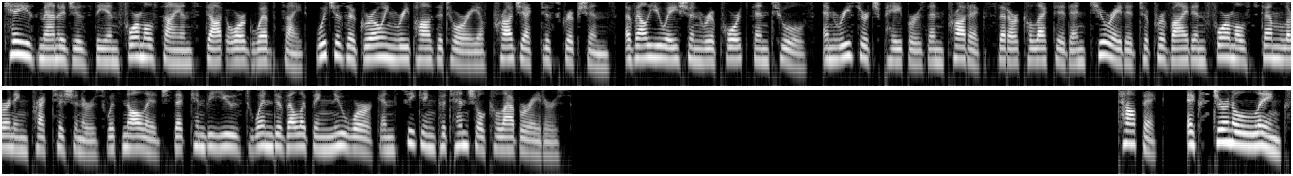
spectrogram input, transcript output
CAISE manages the informalscience.org website, which is a growing repository of project descriptions, evaluation reports and tools, and research papers and products that are collected and curated to provide informal STEM learning practitioners with knowledge that can be used when developing new work and seeking potential collaborators. Topic. External links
